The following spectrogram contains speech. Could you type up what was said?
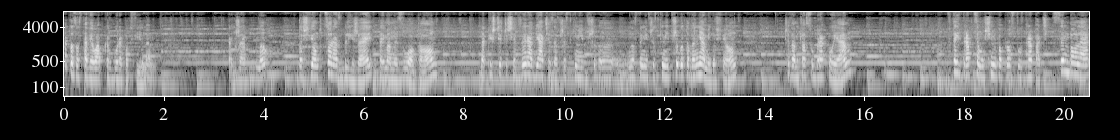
a to zostawię łapkę w górę pod filmem. Także, no, do świąt coraz bliżej. Tutaj mamy złoto. Napiszcie, czy się wyrabiacie ze wszystkimi, no, z tymi wszystkimi przygotowaniami do świąt. Czy Wam czasu brakuje? W tej zdrabce musimy po prostu zdrapać symbole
